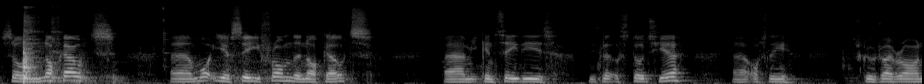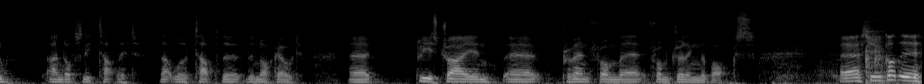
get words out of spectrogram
some knockouts. Um, what you see from the knockouts, um, you can see these these little studs here. Uh, obviously, screwdriver on, and obviously tap it. That will tap the the knockout. Uh, please try and uh, prevent from uh, from drilling the box. Uh, so you've got the,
